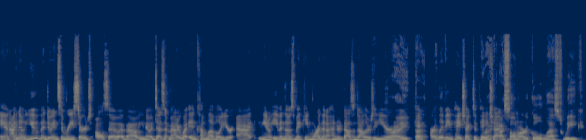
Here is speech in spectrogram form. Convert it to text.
And I know you've been doing some research also about, you know, it doesn't matter what income level you're at, you know, even those making more than $100,000 a year right? can, I- are living paycheck to right. paycheck. I saw an article last week.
